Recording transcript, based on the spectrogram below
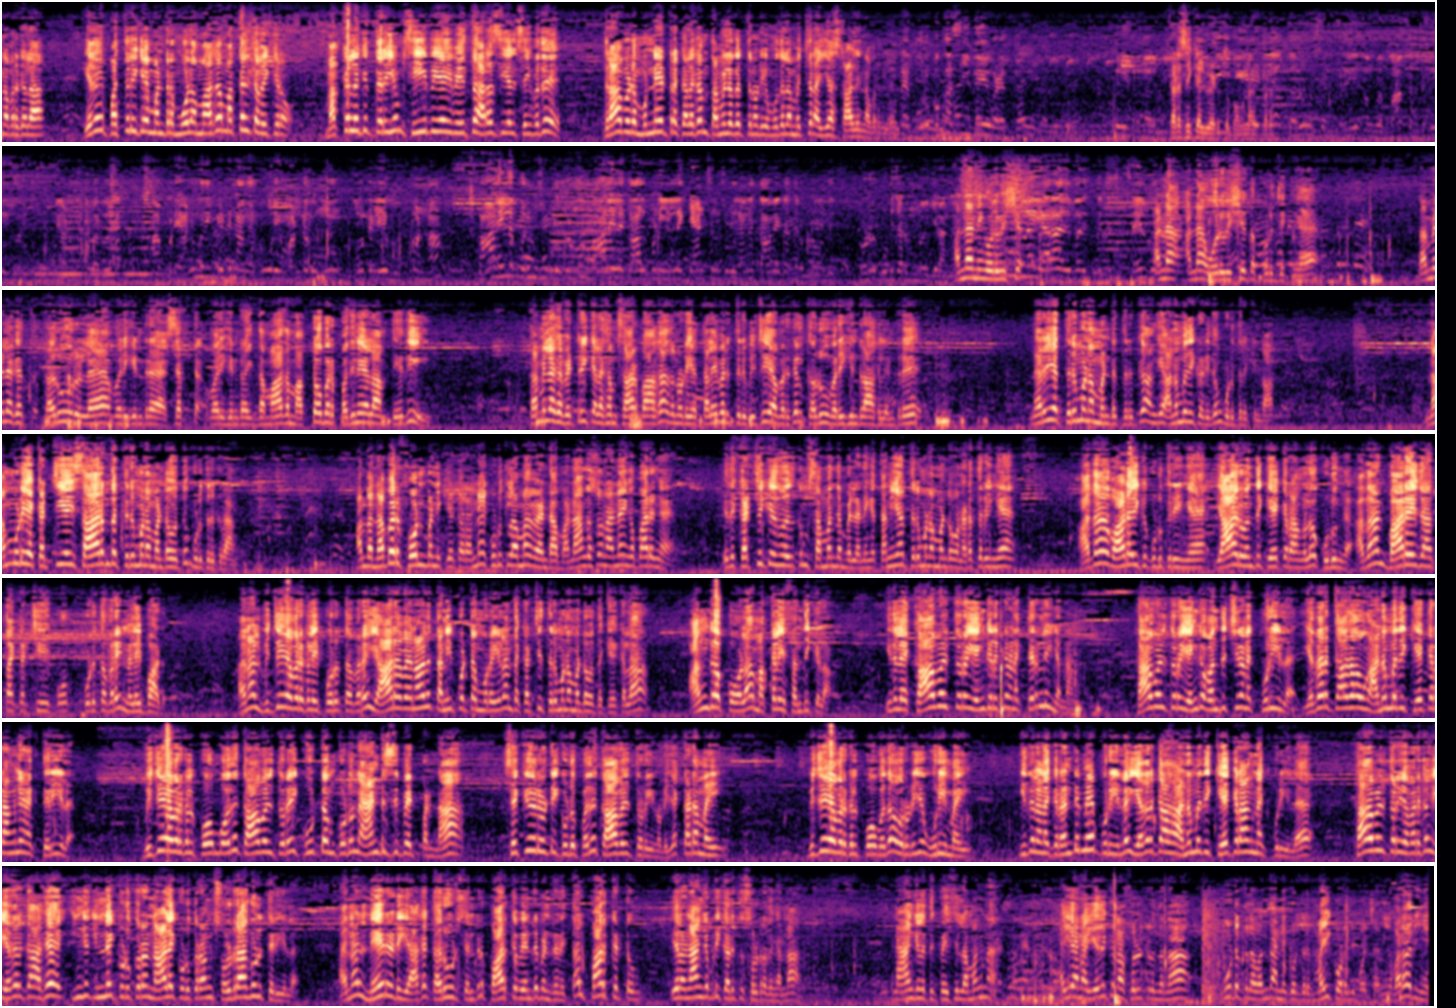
ஸ்டாலின் அவர்களா? இதை பத்திரிகை மன்றம் மூலமாக மக்கள்கிட்ட வைக்கிறோம். மக்களுக்கு தெரியும் சிபிஐ வைத்து அரசியல் செய்வது திராவிட முன்னேற்ற கழகம் தமிழகத்தினுடைய முதலமைச்சர் ஐயா ஸ்டாலின் அவர்கள். கடைசி கேள்வி எடுத்துக்கோங்க அண்ணா நீங்க ஒரு விஷயம் அண்ணா அண்ணா ஒரு விஷயத்தை புரிஞ்சுக்கங்க. தமிழக கரூர்ல வருகின்ற செப்ட வருகின்ற இந்த மாதம் அக்டோபர் பதினேழாம் தேதி தமிழக வெற்றி கழகம் சார்பாக அதனுடைய தலைவர் திரு விஜய் அவர்கள் கரூர் வருகின்றார்கள் என்று நிறைய திருமண மண்டபத்திற்கு அங்கே அனுமதி கடிதம் கொடுத்திருக்கின்றார். நம்முடைய கட்சியை சார்ந்த திருமண மண்டபத்தும் கொடுத்திருக்கிறாங்க. அந்த நபர் போன் பண்ணி கேட்டார் அண்ணே கொடுக்கலாமா வேண்டாமா? நாங்க சொன்ன அண்ணே இங்க பாருங்க. இது கட்சிக்கு இதுக்கும் சம்பந்தம் இல்லை. நீங்க தனியா திருமண மண்டபம் நடத்துறீங்க. அதை வாடகைக்கு கொடுக்குறீங்க யார் வந்து கேட்கறாங்களோ கொடுங்க. அதான் பாரதிய ஜனதா கட்சியை பொ- பொறுத்தவரை நிலைப்பாடு. அதனால் விஜய் அவர்களை பொறுத்தவரை யாரை வேணாலும் தனிப்பட்ட முறையில் அந்த கட்சி திருமண மண்டபத்தை கேட்கலாம் அங்க போலாம் மக்களை சந்திக்கலாம். இதுல காவல்துறை எங்க இருக்குன்னு எனக்கு தெரியலீங்கண்ணா காவல்துறை எங்க வந்துச்சுன்னு எனக்கு புரியல. எதற்காக அவங்க அனுமதி கேட்கறாங்கன்னு எனக்கு தெரியல. விஜய் அவர்கள் போகும்போது காவல்துறை கூட்டம் கூடும் ஆன்டிசிபேட் பண்ணா செக்யூரிட்டி கொடுப்பது காவல்துறையினுடைய கடமை. விஜய் அவர்கள் போவது அவருடைய உரிமை. இதுல எனக்கு ரெண்டுமே புரியல. எதற்காக அனுமதி கேட்கறாங்கன்னு எனக்கு புரியல. காவல்துறை அவர்கள் எதற்காக இங்க இன்னைக்கு கொடுக்கறோம் நாளை கொடுக்கறாங்கன்னு சொல்றாங்கன்னு தெரியல. அதனால் நேரடியாக கரூர் சென்று பார்க்க வேண்டும் என்று நினைத்தால் பார்க்கட்டும். இதுல நாங்க எப்படி கருத்து சொல்றதுங்கண்ணா? நான் ஆங்கிலத்துக்கு பேசலாமாங்கண்ணா ஐயா நான் எதுக்கு நான் சொல்லிட்டு இருந்தேன்னா கூட்டத்துல வந்து அன்னைக்கு ஒருத்தர் மைக் உடஞ்சு போச்சா. நீங்க வராதீங்க.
